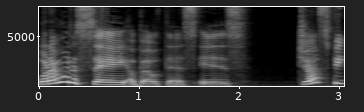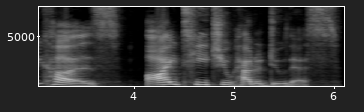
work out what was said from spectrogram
What I want to say about this is just because I teach you how to do this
